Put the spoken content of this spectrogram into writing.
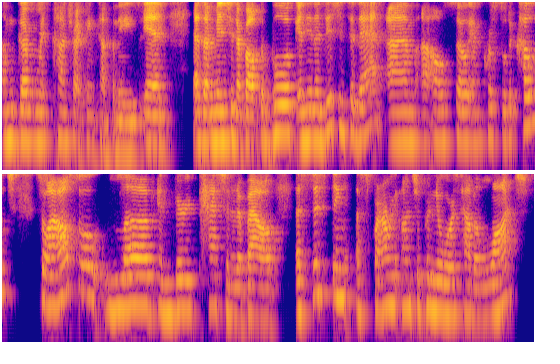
um, government contracting companies. And as I mentioned about the book, and in addition to that, um, I also am Crystal the coach. So I also love and very passionate about assisting aspiring entrepreneurs how to launch.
